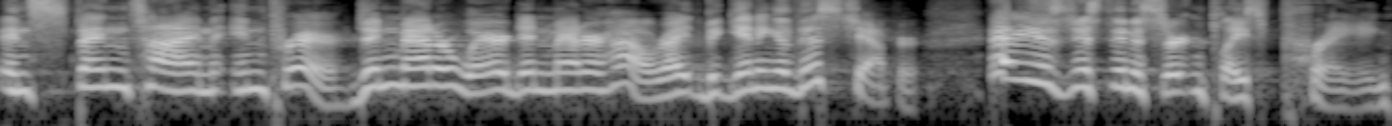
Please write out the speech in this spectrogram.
and spend time in prayer. Didn't matter where, didn't matter how, right? Beginning of this chapter. He is just in a certain place praying.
